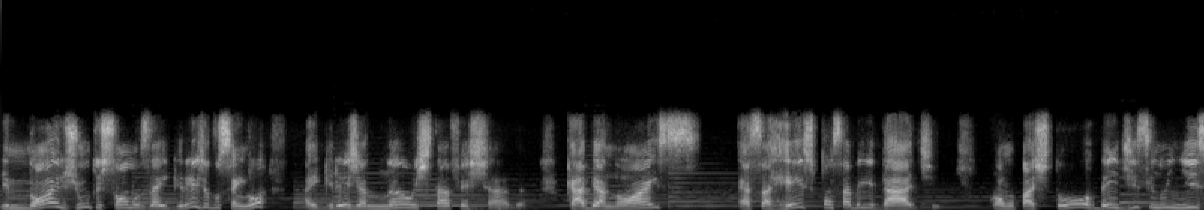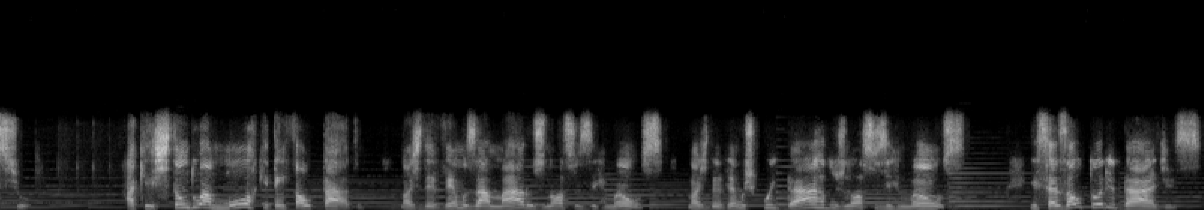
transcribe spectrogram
e nós juntos somos a igreja do Senhor, a igreja não está fechada. Cabe a nós essa responsabilidade. Como o pastor bem disse no início, a questão do amor que tem faltado. Nós devemos amar os nossos irmãos, nós devemos cuidar dos nossos irmãos. E se as autoridades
